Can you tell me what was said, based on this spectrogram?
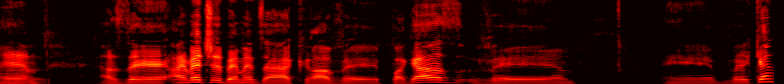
אז אה, האמת שבאמת זה היה קרב אה, פגז, ו... אה, וכן,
